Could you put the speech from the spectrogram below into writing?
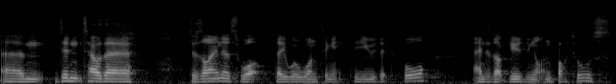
Um, didn't tell their designers what they were wanting it to use it for, ended up using it on bottles.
